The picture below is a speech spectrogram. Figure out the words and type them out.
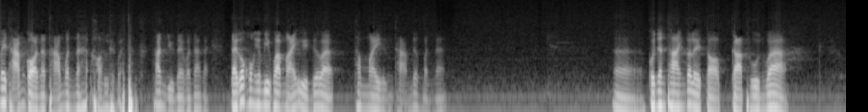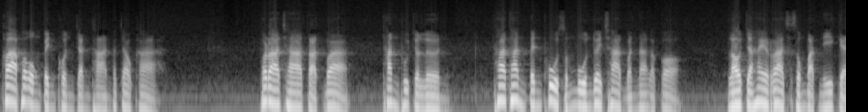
ไม่ถามก่อนนะถามวันณะก่อนเลยว่า ท่านอยู่ในวันณะไหนแต่ก็คงยังมีความหมายอื่นด้วยว่าทำไมถึงถามเรื่องวันณะคนจันทานก็เลยตอบกราบทูลว่าข้าพระองค์เป็นคนจันทานพระเจ้าข้าพระราชาตรัสว่าท่านผู้เจริญ ถ้าท่านเป็นผู้สมบูรณ์ด้วยชาติวันนะแล้วก็ เราจะให้ราชสมบัตินี้แก่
